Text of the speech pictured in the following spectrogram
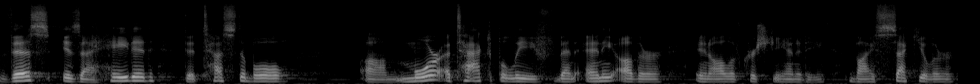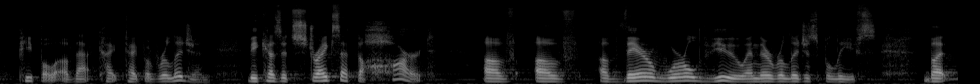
this is a hated, detestable, um, more attacked belief than any other in all of Christianity by secular people of that type of religion because it strikes at the heart of, of, of their worldview and their religious beliefs. But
